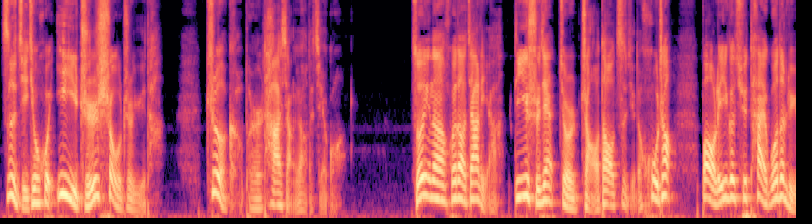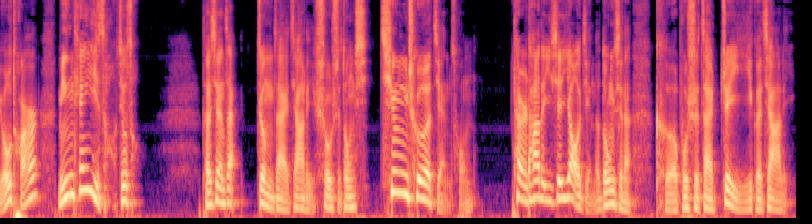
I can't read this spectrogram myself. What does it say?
自己就会一直受制于他，这可不是他想要的结果。所以呢，回到家里啊，第一时间就是找到自己的护照，报了一个去泰国的旅游团，明天一早就走。他现在正在家里收拾东西，轻车简从。但是他的一些要紧的东西呢，可不是在这一个家里，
